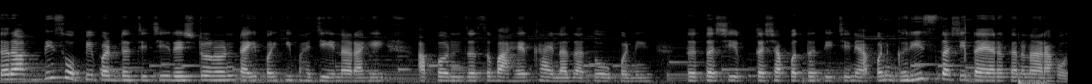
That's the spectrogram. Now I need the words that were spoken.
तर अगदी सोपी पद्धतीची रेस्टॉरंट टाईप ही भाजी येणार आहे. आपण जसं बाहेर खायला जातो पनीर तर तशी तशा पद्धतीची आपण घरीच तशी तयार करणार आहोत.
